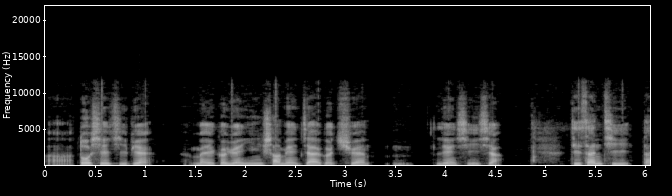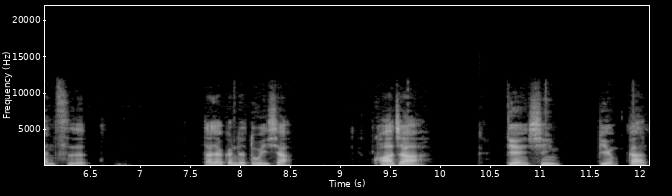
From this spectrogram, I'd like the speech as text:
啊，多写几遍，每个元音上面加一个圈，嗯，练习一下。第三题单词，大家跟着读一下。夸家点心饼干，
